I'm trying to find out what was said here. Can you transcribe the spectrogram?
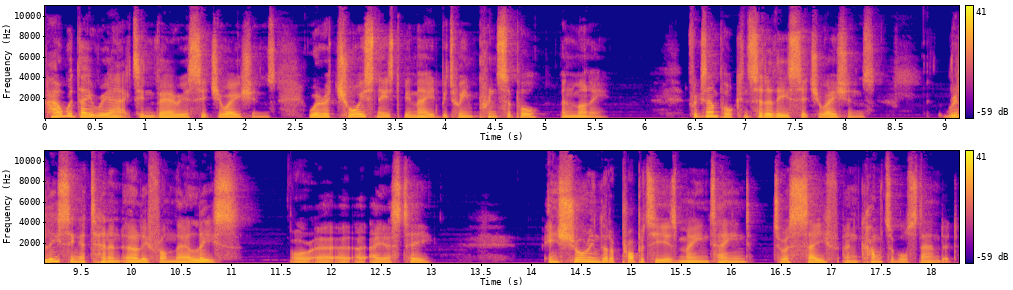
How would they react in various situations where a choice needs to be made between principle and money? For example, consider these situations. Releasing a tenant early from their lease, or uh, uh, uh, a, a, a AST, ensuring that a property is maintained to a safe and comfortable standard,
